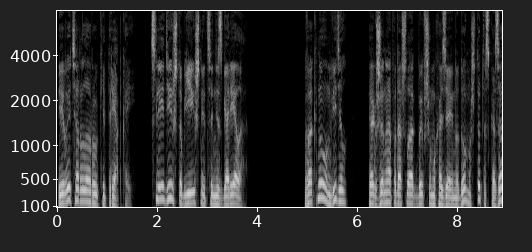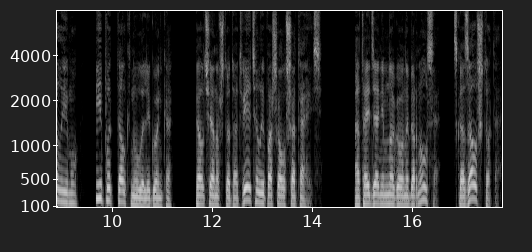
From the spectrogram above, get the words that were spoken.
и вытерла руки тряпкой. Следи, чтобы яичница не сгорела. В окно он видел, как жена подошла к бывшему хозяину дома, что-то сказала ему и подтолкнула легонько. Колчанов что-то ответил и пошел, шатаясь. Отойдя немного, он обернулся, сказал что-то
